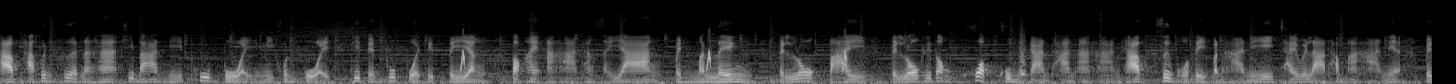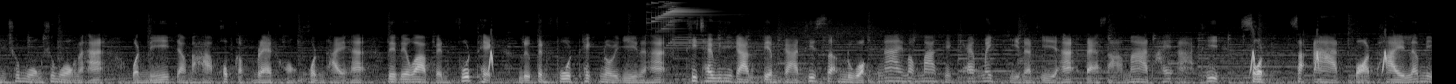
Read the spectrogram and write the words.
ครับ ถ้าเพื่อนๆนะฮะที่บ้านมีผู้ป่วยมีคนป่วยที่เป็นผู้ป่วยติดเตียง ต้องให้อาหารทางสายยาง เป็นมะเร็ง เป็นโรคไต เป็นโรคที่ต้องควบคุมการทานอาหารครับ ซึ่งปกติปัญหานี้ใช้เวลาทำอาหารเนี่ยเป็นชั่วโมงชั่วโมงนะฮะวันนี้จะมาพบกับแบรนด์ของคนไทยฮะเรียกได้ว่าเป็นฟู้ดเทคหรือเป็นฟู้ดเทคโนโลยีนะฮะที่ใช้วิธีการเตรียมการที่สะดวกง่ายมากๆเพียงแค่ไม่กี่นาทีฮะแต่สามารถให้อาหารที่สดสะอาดปลอดภัย และมี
